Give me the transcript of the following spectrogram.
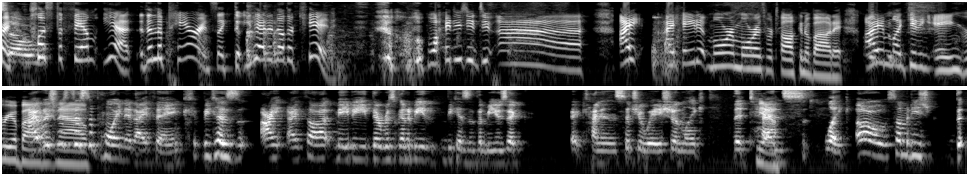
Right. So Plus the family. Yeah. Then the parents. Like you had another kid. Why did you do? Ah, I I hate it more and more as we're talking about it. I am like getting angry about it. I was it just now. disappointed. I think because I I thought maybe there was going to be because of the music, uh, kind of the situation, like the Yeah. tense, like oh somebody's. The,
